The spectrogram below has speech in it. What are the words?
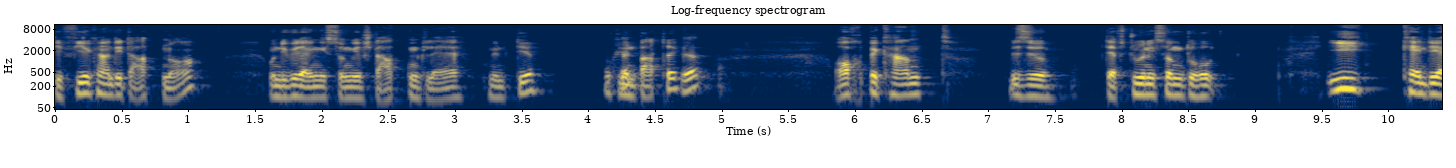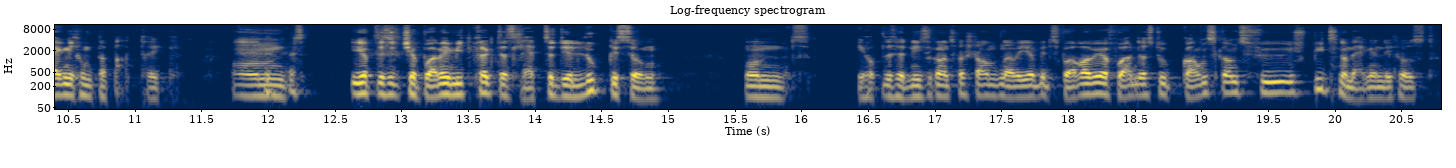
die vier Kandidaten an. Und ich würde eigentlich sagen, wir starten gleich mit dir. Okay. Mit Patrick. Ja. Auch bekannt, also darfst du nicht sagen, du, ich kenne dich eigentlich unter Patrick. Und ich habe das jetzt schon ein paar Mal mitgekriegt, dass Leute zu dir Luke sagen. Und ich habe das halt nicht so ganz verstanden, aber ich habe jetzt vorher erfahren, dass du ganz, ganz viel Spitznamen eigentlich hast.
